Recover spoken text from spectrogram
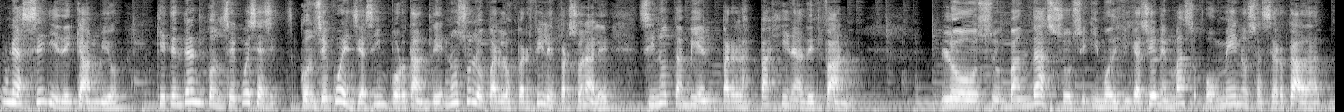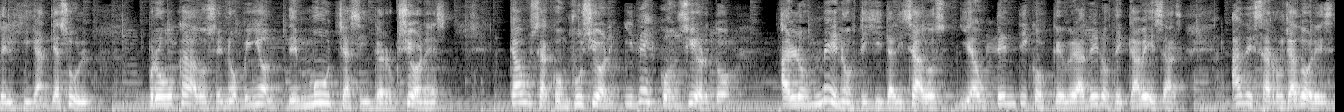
una serie de cambios que tendrán consecuencias, consecuencias importantes no solo para los perfiles personales, sino también para las páginas de fan los bandazos y modificaciones más o menos acertadas del gigante azul, provocados en opinión de muchas interrupciones, causa confusión y desconcierto a los menos digitalizados y auténticos quebraderos de cabezas, a desarrolladores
